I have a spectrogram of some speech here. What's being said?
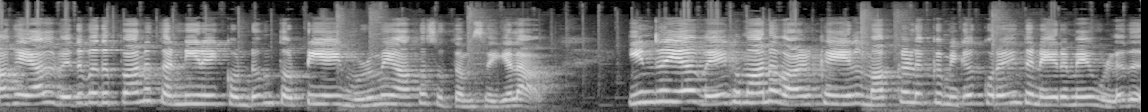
ஆகையால் வெதுவெதுப்பான தண்ணீரை கொண்டும் தொட்டியை முழுமையாக சுத்தம் செய்யலாம். இன்றைய வேகமான வாழ்க்கையில் மக்களுக்கு மிக குறைந்த நேரமே உள்ளது.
